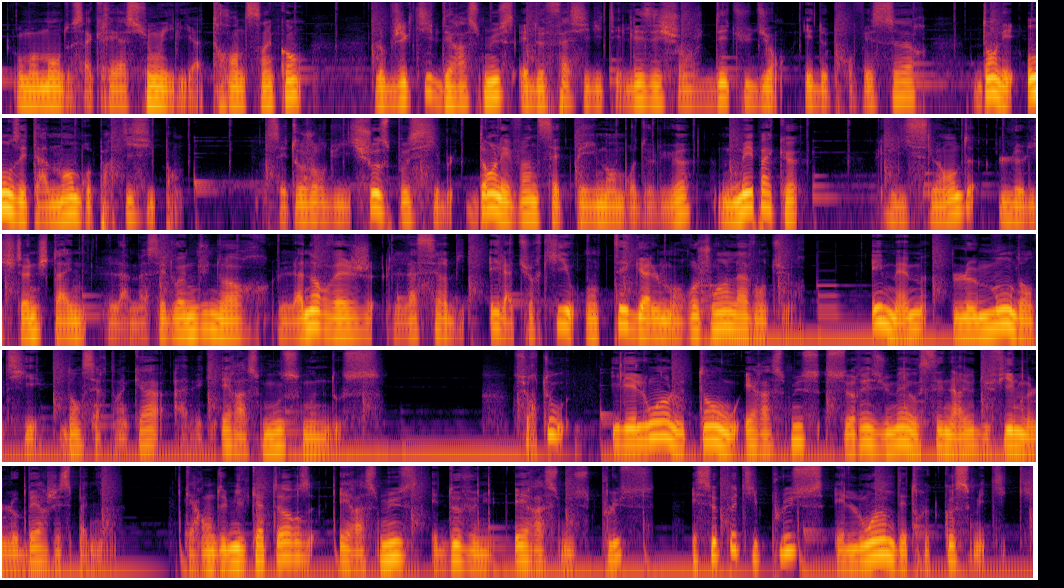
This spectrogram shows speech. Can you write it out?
Au moment de sa création il y a 35 ans, l'objectif d'Erasmus est de faciliter les échanges d'étudiants et de professeurs dans les 11 États membres participants. C'est aujourd'hui chose possible dans les 27 pays membres de l'UE, mais pas que. L'Islande, le Liechtenstein, la Macédoine du Nord, la Norvège, la Serbie et la Turquie ont également rejoint l'aventure. Et même le monde entier, dans certains cas avec Erasmus Mundus. Surtout, il est loin le temps où Erasmus se résumait au scénario du film L'auberge espagnole. Car en 2014, Erasmus est devenu Erasmus ⁇ et ce petit plus est loin d'être cosmétique.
